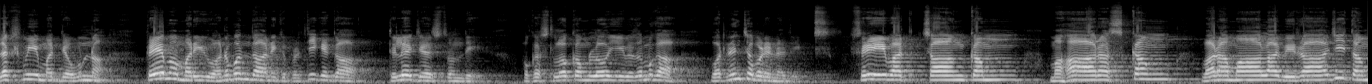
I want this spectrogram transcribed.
లక్ష్మీ మధ్య ఉన్న ప్రేమ మరియు అనుబంధానికి ప్రతీకగా తెలియజేస్తుంది. ఒక శ్లోకంలో ఈ విధముగా వర్ణించబడినది. శ్రీవత్సాంకం మహారస్కం వరమాల విరాజితం.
